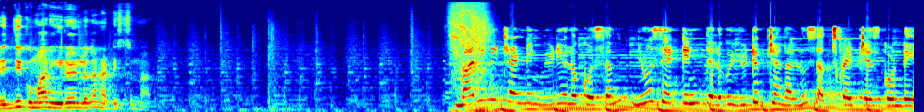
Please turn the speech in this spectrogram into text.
రిద్ది కుమార్ హీరోయిన్లుగా నటిస్తున్నారు. మరిన్ని ట్రెండింగ్ వీడియోల కోసం న్యూస్ ఎయిటీన్ తెలుగు యూట్యూబ్ ఛానల్ను సబ్స్క్రైబ్ చేసుకోండి.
